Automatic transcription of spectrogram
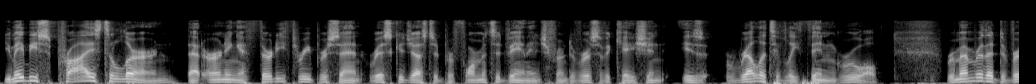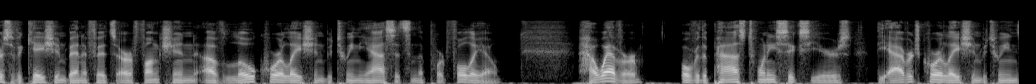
You may be surprised to learn that earning a 33% risk adjusted performance advantage from diversification is relatively thin gruel. Remember that diversification benefits are a function of low correlation between the assets in the portfolio. However, over the past 26 years, the average correlation between,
